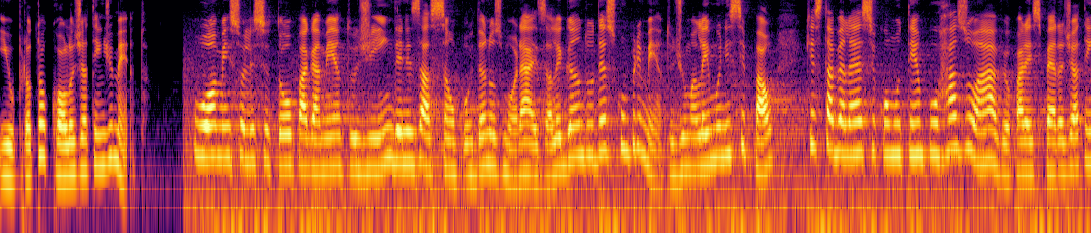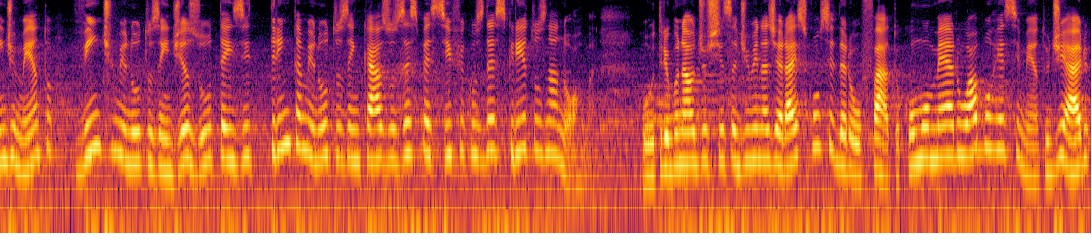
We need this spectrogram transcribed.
e o protocolo de atendimento. O homem solicitou o pagamento de indenização por danos morais, alegando o descumprimento de uma lei municipal que estabelece como tempo razoável para a espera de atendimento 20 minutos em dias úteis e 30 minutos em casos específicos descritos na norma. O Tribunal de Justiça de Minas Gerais considerou o fato como um mero aborrecimento diário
